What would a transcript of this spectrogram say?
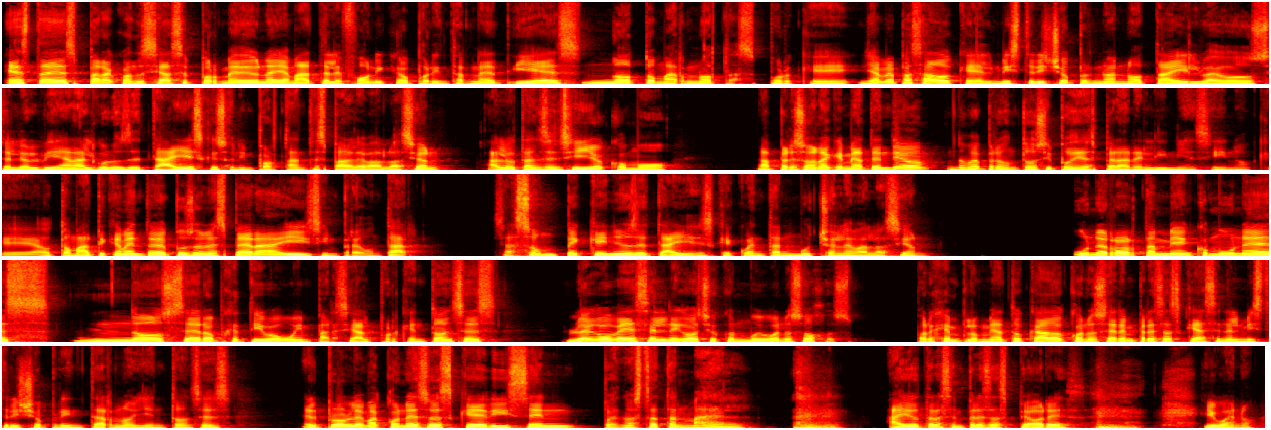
Esta es para cuando se hace por medio de una llamada telefónica o por internet y es no tomar notas, porque ya me ha pasado que el mystery shopper no anota y luego se le olvidan algunos detalles que son importantes para la evaluación. Algo tan sencillo como la persona que me atendió no me preguntó si podía esperar en línea, sino que automáticamente me puso en espera y sin preguntar. O sea, son pequeños detalles que cuentan mucho en la evaluación. Un error también común es no ser objetivo o imparcial, porque entonces luego ves el negocio con muy buenos ojos. Por ejemplo, me ha tocado conocer empresas que hacen el mystery shopper interno y entonces el problema con eso es que dicen, pues no está tan mal. Hay otras empresas peores. y bueno,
